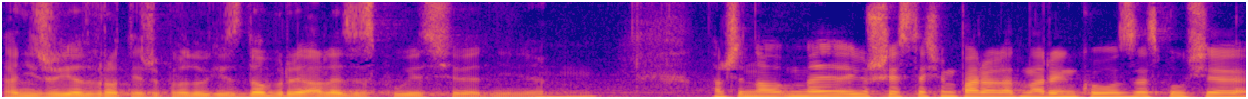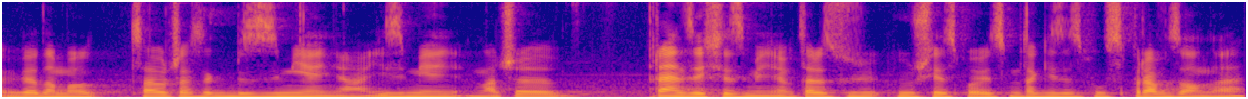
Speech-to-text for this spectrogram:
aniżeli odwrotnie, że produkt jest dobry, ale zespół jest średni, nie? Mhm. Znaczy, no, my już jesteśmy parę lat na rynku, zespół się, wiadomo, cały czas jakby zmienia i zmienia, znaczy prędzej się zmienia. Teraz już jest powiedzmy taki zespół sprawdzony.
